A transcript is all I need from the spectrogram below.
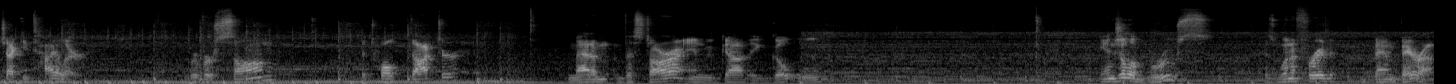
Jackie Tyler, River Song, the 12th Doctor, Madame Vastra, and we've got a gold. Angela Bruce as Winifred Bambera,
